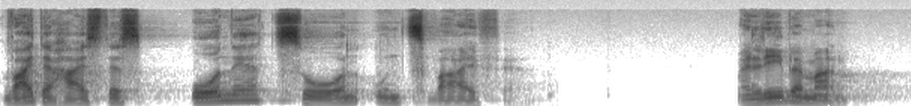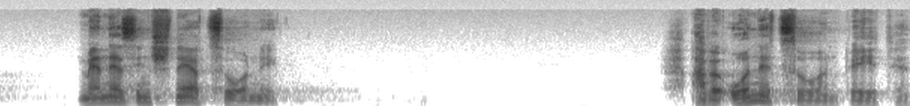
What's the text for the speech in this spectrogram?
Weiter heißt es, ohne Zorn und Zweifel. Mein lieber Mann, Männer sind schnell zornig. Aber ohne Zorn beten.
